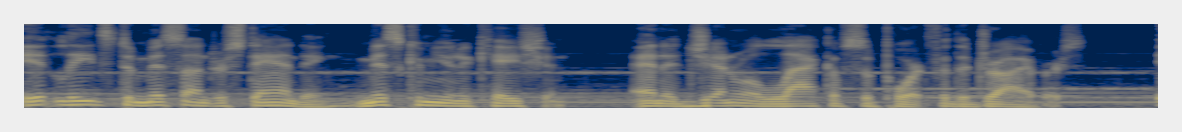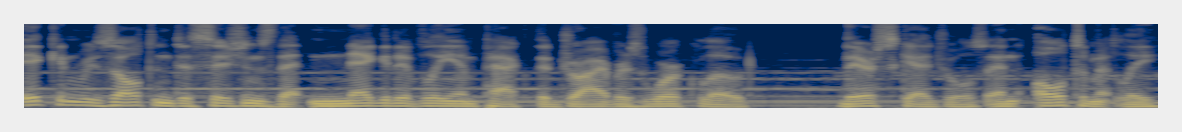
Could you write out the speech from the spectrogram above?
It leads to misunderstanding, miscommunication, and a general lack of support for the drivers. It can result in decisions that negatively impact the driver's workload, their schedules, and ultimately,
